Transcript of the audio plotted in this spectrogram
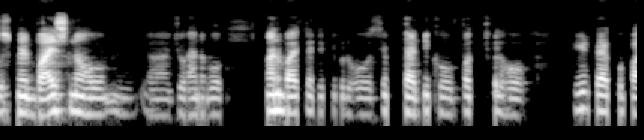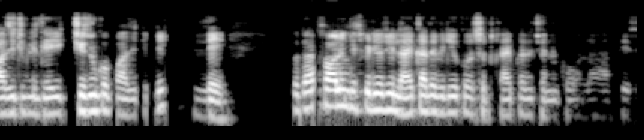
اس میں باعث نہ ہو جو ہے نا وہ ان باعث ایٹیٹیوڈ ہو سمپتھیٹک ہو پنکچل ہو. فیڈ بیک کو پازیٹیولی دے، چیزوں کو پازیٹیولی لے۔ تو that's all in this video جی لائک کر دے ویڈیو کو سبسکرائب کر دے چینل کو. اللہ حافظ.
